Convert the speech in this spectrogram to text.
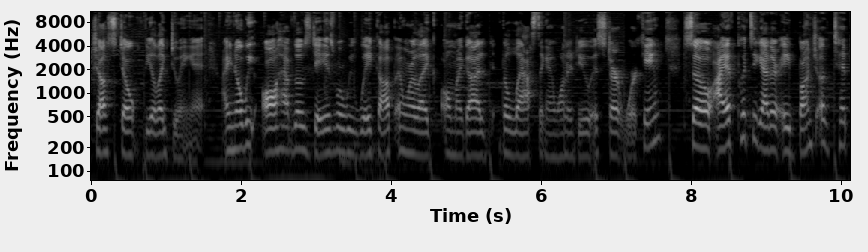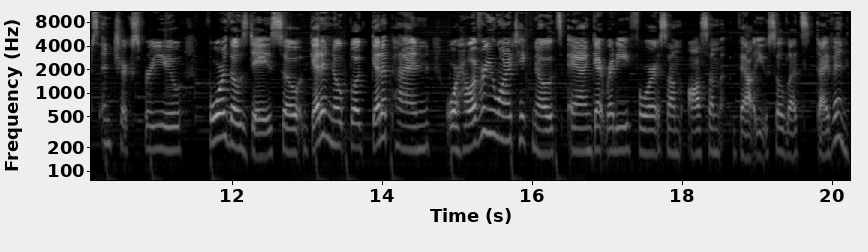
just don't feel like doing it. I know we all have those days where we wake up and we're like, oh my God, the last thing I want to do is start working. So I have put together a bunch of tips and tricks for you for those days. So get a notebook, get a pen, or however you want to take notes and get ready for some awesome value. So let's dive in.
